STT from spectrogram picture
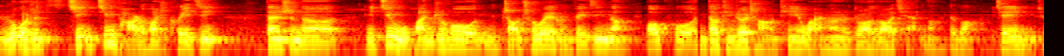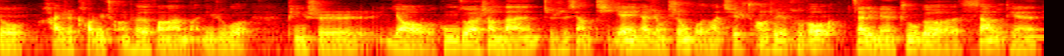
如果是金金牌的话是可以进，但是呢，你进五环之后，你找车位很费劲呢，包括你到停车场停一晚上是多少多少钱呢，对吧？建议你就还是考虑床车的方案吧。你如果平时要工作要上班，只是想体验一下这种生活的话，其实床车也足够了，在里面住个三五天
